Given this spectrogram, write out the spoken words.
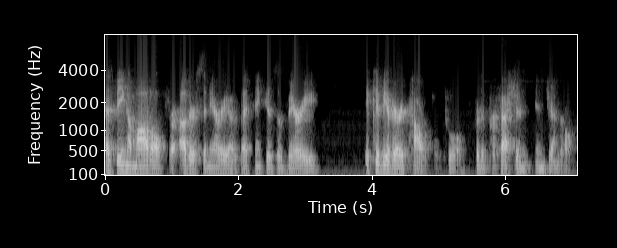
as being a model for other scenarios, I think is a very, it could be a very powerful tool for the profession in general.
